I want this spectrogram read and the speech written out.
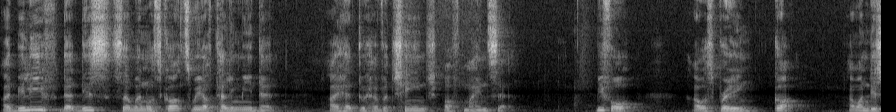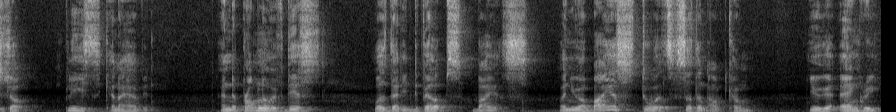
I believe that this sermon was God's way of telling me that I had to have a change of mindset. Before, I was praying, God, I want this job. Please, can I have it? And the problem with this was that it develops bias. When you are biased towards a certain outcome, you get angry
